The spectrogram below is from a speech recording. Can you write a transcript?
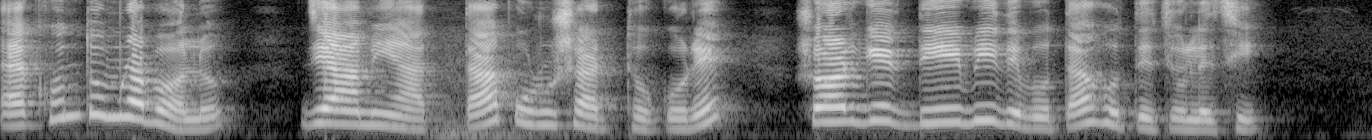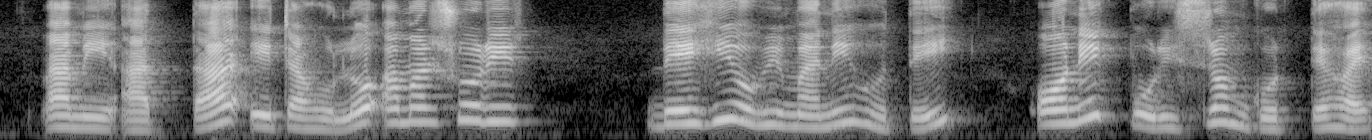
এখন তোমরা বলো যে আমি আত্মা পুরুষার্থ করে স্বর্গের দেবী দেবতা হতে চলেছি। আমি আত্মা, এটা হলো আমার শরীর। দেহি অভিমানী হতেই অনেক পরিশ্রম করতে হয়।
